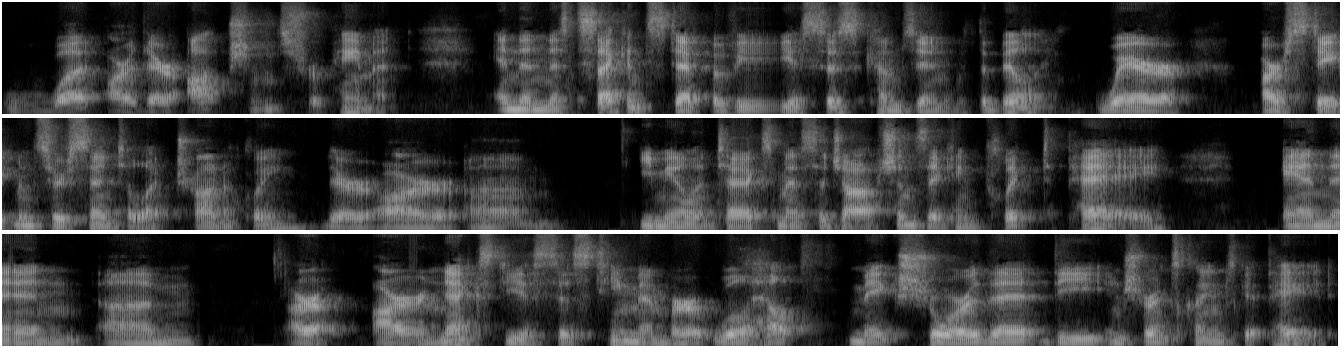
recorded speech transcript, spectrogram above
What are their options for payment? And then the second step of eAssist comes in with the billing, where our statements are sent electronically. There are um, email and text message options. They can click to pay. And then um, our, our next eAssist team member will help make sure that the insurance claims get paid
